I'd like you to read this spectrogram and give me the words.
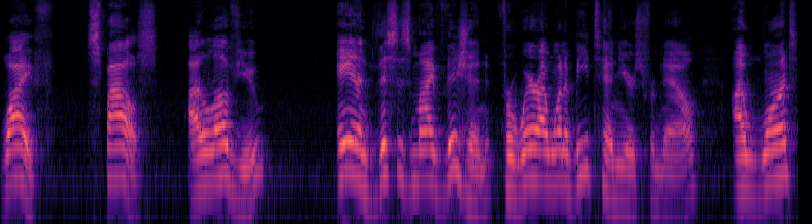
wife, spouse, I love you, and this is my vision for where I want to be 10 years from now. I want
